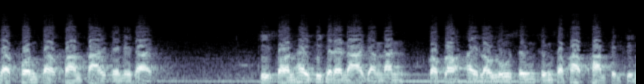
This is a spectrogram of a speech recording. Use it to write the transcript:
จากพ้นจากความตายไปไม่ได้ ที่สอนให้พิจารณาอย่างนั้น ก็เพราะให้เรารู้ซึ้งถึงสภาพความเป็นจริง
